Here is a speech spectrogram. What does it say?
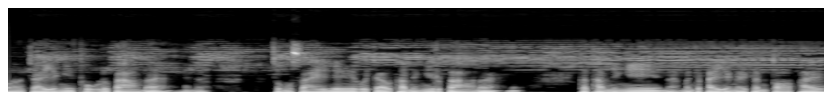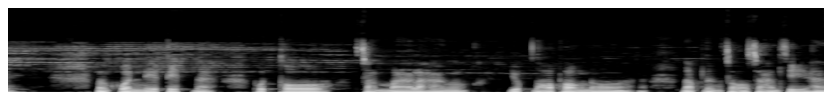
วางใจอย่างนี้ถูกหรือเปล่านะนะสงสัย เอ๊ะพระเจ้าทำอย่างนี้หรือเปล่านะถ้าทำอย่างนี้นะมันจะไปยังไงกันต่อไป บางคนนี่ติดนะพุทโธ สัมมาละหัง ยุบหนอพองหนอ นับหนึ่งสองสามสี่ห้า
